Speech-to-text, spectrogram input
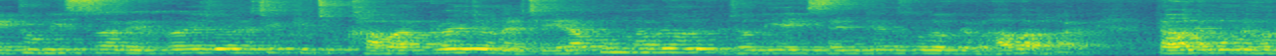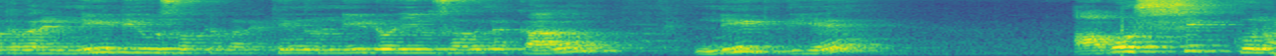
একটু বিশ্রামের প্রয়োজন আছে, কিছু খাবার প্রয়োজন আছে এরকম ভাবেও যদি এই সেন্টেন্সগুলোকে ভাবা হয়, তাহলে মনে হতে পারে নিড ইউজ হতে পারে। কিন্তু নিডও ইউজ হবে না। কারণ নিড দিয়ে আবশ্যিক কোনো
